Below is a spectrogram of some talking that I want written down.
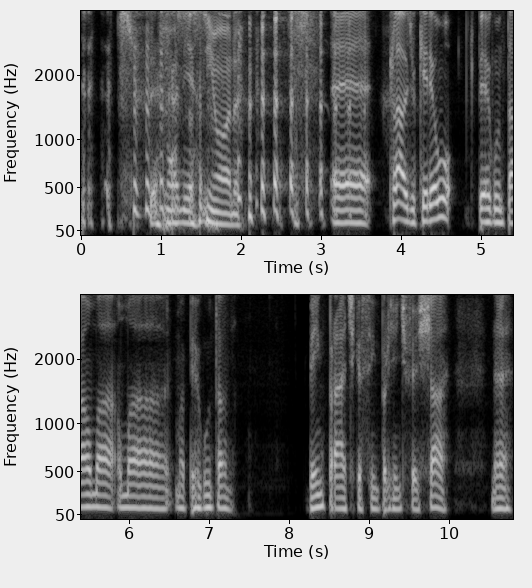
Nossa senhora. é, Cláudio, eu queria perguntar uma, uma, uma pergunta bem prática, assim, para a gente fechar né?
